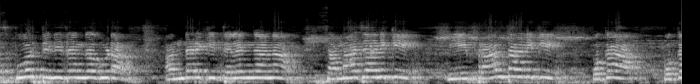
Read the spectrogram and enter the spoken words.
స్ఫూర్తి నిజంగా కూడా అందరికీ తెలంగాణ సమాజానికి ఈ ప్రాంతానికి ఒక ఒక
